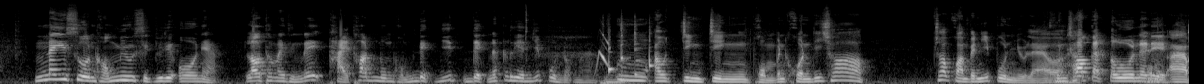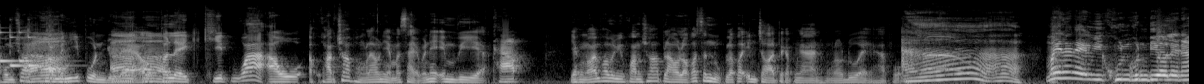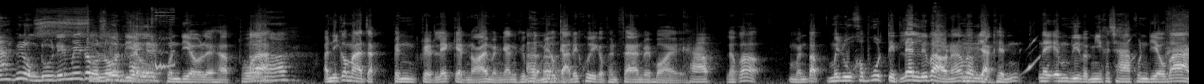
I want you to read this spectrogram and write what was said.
ในส่วนของมิวสิกวิดีโอเนี่ย เราทำไมถึงได้ถ่ายทอดมุมของเด็กยิเด็กนักเรียนญี่ปุ่นออกมา อืมเอาจริง ๆ ผมเป็นคนที่ชอบ ชอบความเป็นญี่ปุ่นอยู่แล้วะคุณชอบการ์ตูนนะดิ ผมอ่าผมชอบอ่าความเป็นญี่ปุ่นอยู่แล้ว อ่าอ่า ก็เลยคิดว่าเอาความชอบของเราเนี่ยมาใส่ไว้ใน MV อะครับ อย่างน้อยพอมันมีความชอบเราเราก็สนุกแล้วก็เอนจอยไปกับงานของเราด้วยครับผมอ่าอ่าไม่แล้วในวีคุณคนเดียวเลยนะ พี่หลงดูนี่ไม่ต้องโซชโล่วนเดีใครยวเลย คนเดียวเลยครับ เพราะว่าอ่าฮะอันนี้ก็มาจากเป็นเกรดเล็กเกรดน้อยเหมือนกันคือผมเออมีโอกาสได้คุยกับแฟนๆบ่อยๆครับแล้วก็ เหมือนแบบไม่รู้เขาพูดติดเล่นหรือเปล่านะแบบอยากเห็นใน MV แบบมีคชาคนเดียวบ้าง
